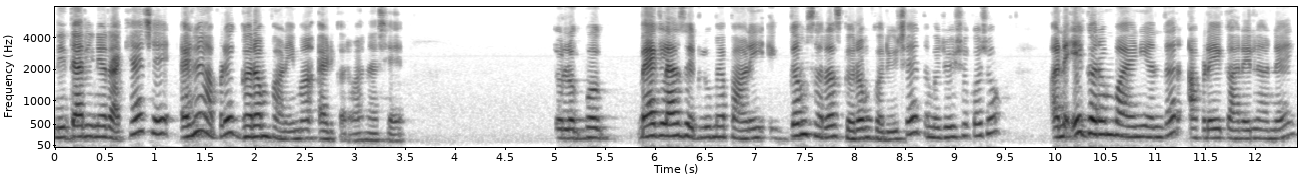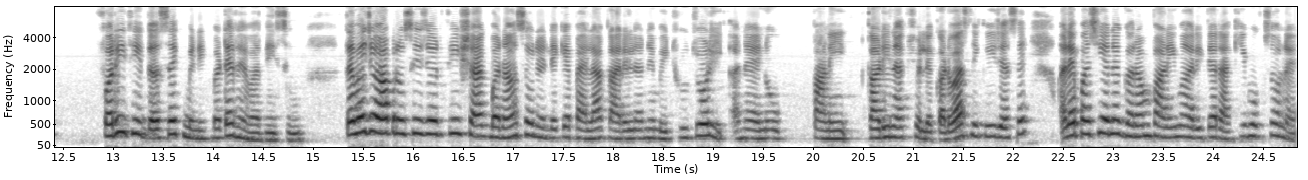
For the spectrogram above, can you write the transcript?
નિતારીને રાખ્યા છે, એને આપણે ગરમ પાણીમાં એડ કરવાના છે. તો લગભગ બે ગ્લાસ જેટલું મેં પાણી એકદમ સરસ ગરમ કર્યું છે, તમે જોઈ શકો છો. અને એ ગરમ પાણીની અંદર આપણે એ કારેલાને ફરીથી દસેક મિનિટ માટે રહેવા દઈશું. તમે જો આ પ્રોસિજરથી શાક બનાવશો ને એટલે કે પહેલાં કારેલાને મીઠું ચોળી અને એનું પાણી કાઢી નાખશો એટલે કડવાશ નીકળી જશે. અને પછી એને ગરમ પાણીમાં આ રીતે રાખી મૂકશો ને,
